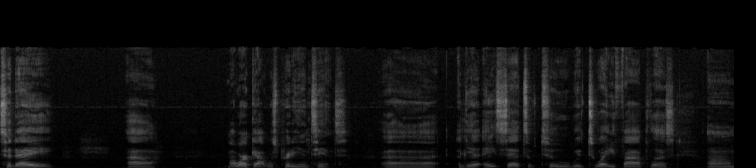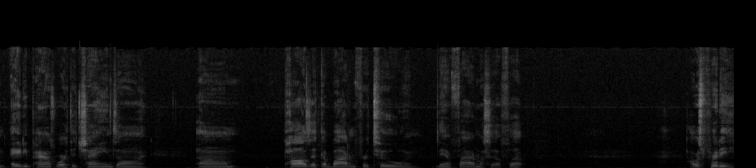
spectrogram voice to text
today, uh, my workout was pretty intense. Uh, I did eight sets of two with 285 plus um, 80 pounds worth of chains on. Um, pause at the bottom for two and then fire myself up. I was pretty,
